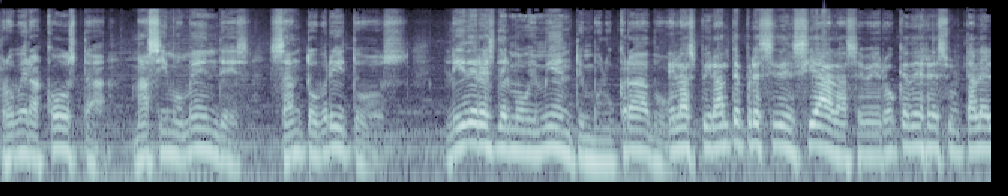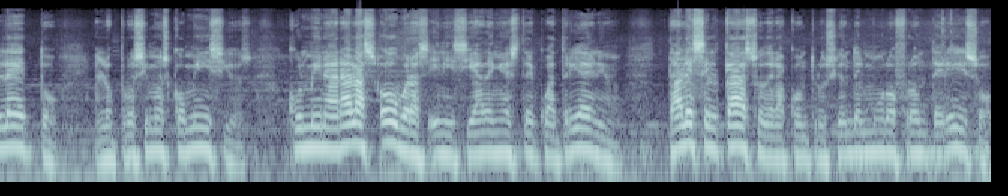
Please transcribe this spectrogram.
Robert Acosta, Máximo Méndez, Santo Britos, líderes del movimiento involucrado. El aspirante presidencial aseveró que de resultar electo en los próximos comicios, culminará las obras iniciadas en este cuatrienio. Tal es el caso de la construcción del muro fronterizo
